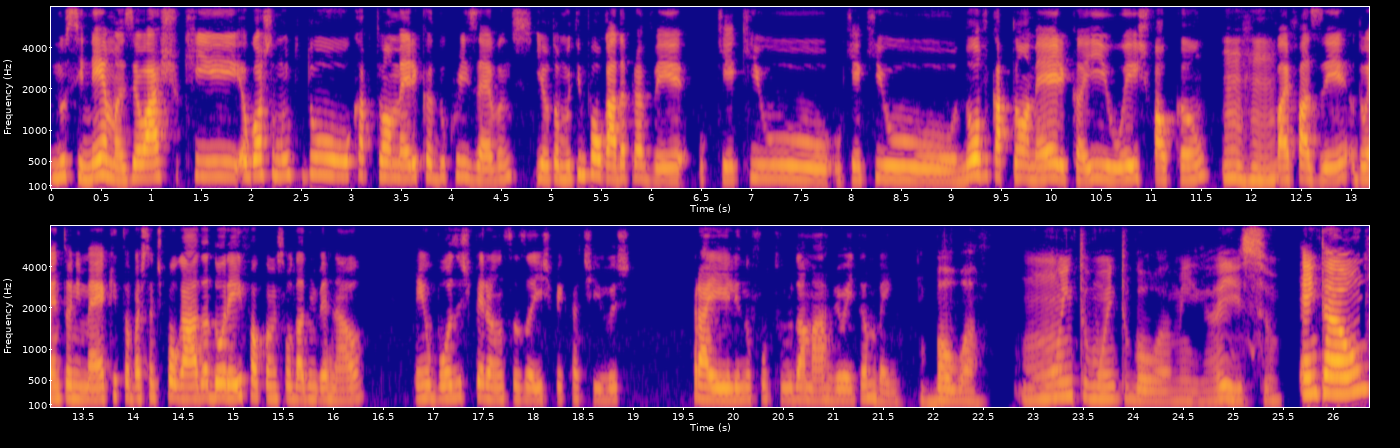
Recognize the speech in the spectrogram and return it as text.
nos cinemas, eu acho que eu gosto muito do Capitão América do Chris Evans e eu tô muito empolgada pra ver o que que o o que que o novo Capitão América e o ex-Falcão Uhum. vai fazer do Anthony Mack. Tô bastante empolgada, adorei Falcão e Soldado Invernal. Tenho boas esperanças aí, expectativas pra ele no futuro da Marvel aí também. Boa. Muito, muito boa, amiga. É isso. Então,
